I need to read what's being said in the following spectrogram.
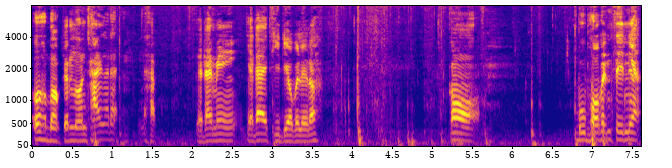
โอ้บอกจำนวนใช้ก็ได้นะครับ จะได้ไม่จะได้ทีเดียวไปเลยเนาะก็บูโพเพนซินเนี่ย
